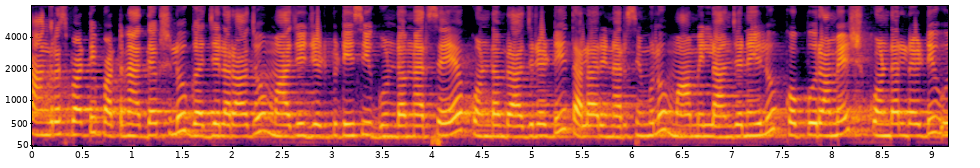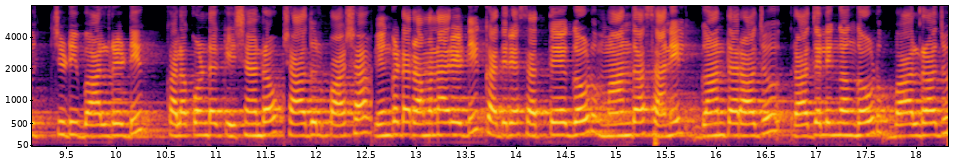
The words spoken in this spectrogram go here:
కాంగ్రెస్ పార్టీ పట్టణ అధ్యక్షులు గజ్జెల రాజు మాజీ జడ్పీటీసీ గుండం నర్సయ్య కొండం రాజిరెడ్డి తలారి నరసింహులు మామిళ్ళ ఆంజనేయులు కొప్పు రమేష్ కొండలరెడ్డి ఉచ్చిడి బాలరెడ్డి కలకొండ కిషన్ రావు షాదుల్ పాషా వెంకట రమణారెడ్డి కదిరె సత్యగౌడ్ మాందా సనిల్ గాంతరాజు రాజలింగం గౌడ్ బాలరాజు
